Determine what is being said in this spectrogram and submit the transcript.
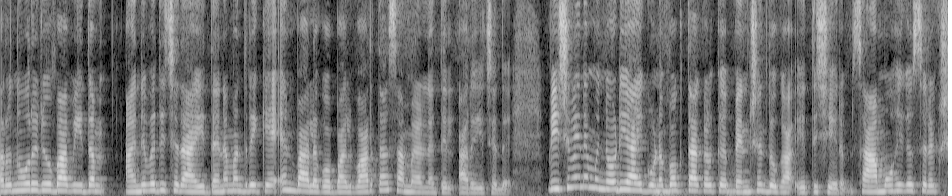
അറുന്നൂറ് രൂപ വീതം അനുവദിച്ചതായി ധനമന്ത്രി കെ എൻ ബാലഗോപാൽ വാർത്താ സമ്മേളനത്തിൽ അറിയിച്ചത്. വിഷുവിന് മുന്നോടിയായി ഗുണഭോക്താക്കൾക്ക് പെൻഷൻ തുക എത്തിച്ചേരും. സാമൂഹിക സുരക്ഷ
